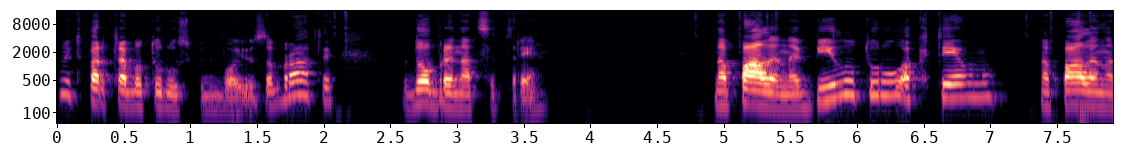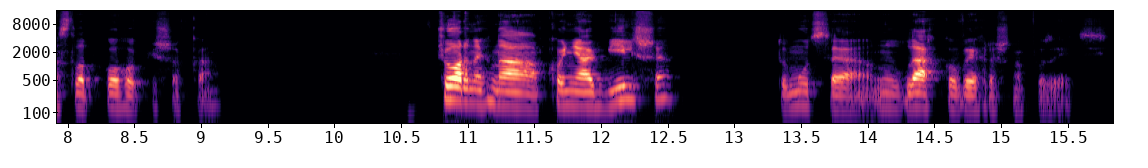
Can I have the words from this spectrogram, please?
Ну і тепер треба туру з під бою забрати. Добре на С3. Напали на білу туру активну, напали на слабкого пішака. В чорних на коня більше, тому це ну, легко виграшна позиція.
